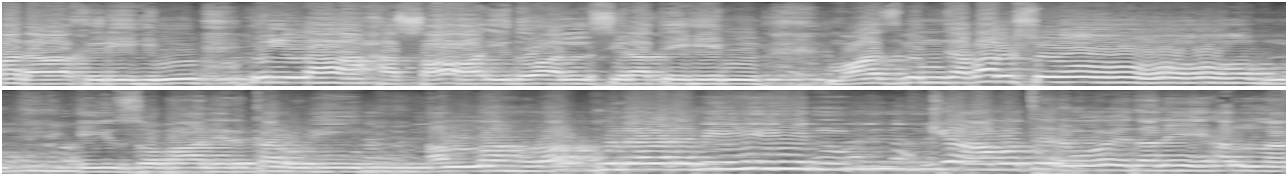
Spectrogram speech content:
মানাখিরিহিম ইল্লা হাসাইদু আলসিনাতিহিম। মুআজ বিন জাবাল শোনো, এই জবানের কারণে আল্লাহ রাব্বুল আলামিন কিয়ামতের ময়দানে আল্লাহ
